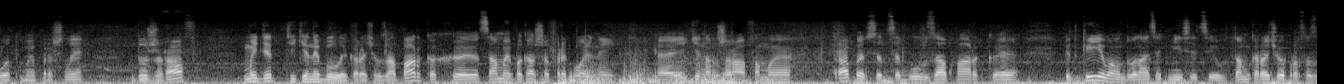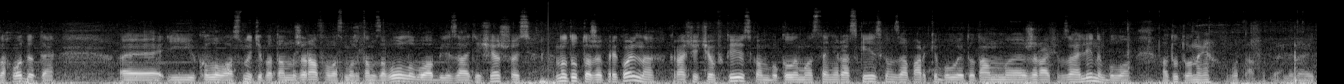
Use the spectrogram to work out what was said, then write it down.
от ми прийшли до жираф. Ми де тільки не були коротше, в зоопарках. Е, Самий поки що прикольний, е, який нам жирафами трапився, це був зоопарк е, під Києвом 12 місяців. Там коротше, ви просто заходите. І коло вас, ну, типу, там жирафа вас може там за голову облізати, ще щось. Ну тут теж прикольно, краще, ніж в Київському, бо коли ми останній раз в Київському зоопарку були, то там жирафів взагалі не було, а тут вони отак от виглядають.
